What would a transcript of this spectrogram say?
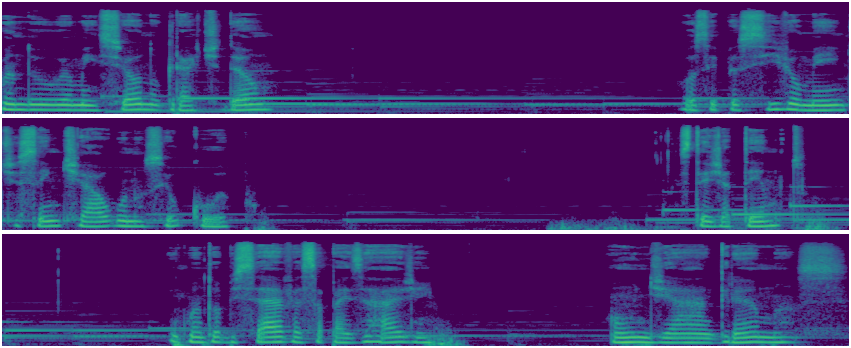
Quando eu menciono gratidão, você possivelmente sente algo no seu corpo. Esteja atento enquanto observa essa paisagem onde há gramas,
